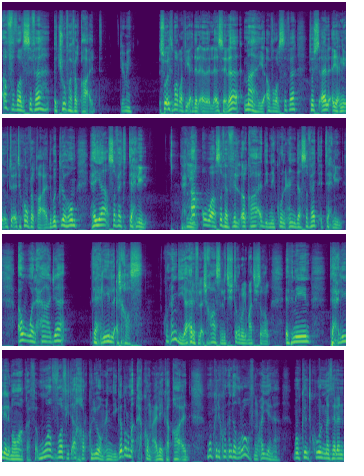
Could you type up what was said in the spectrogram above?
أفضل صفة تشوفها في القائد. جميل. سئلت مرة في إحدى الأسئلة ما هي أفضل صفة تسأل يعني تكون في القائد؟ قلت لهم هي صفة التحليل. تحليل. أقوى صفة في القائد انه يكون عنده صفة التحليل. أول حاجة تحليل الأشخاص. يكون عندي اعرف الأشخاص اللي تشتغل واللي ما تشتغل. اثنين تحليل المواقف. موظف يتأخر كل يوم عندي. قبل ما أحكم عليه كقائد ممكن يكون عنده ظروف معينة. ممكن تكون مثلا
